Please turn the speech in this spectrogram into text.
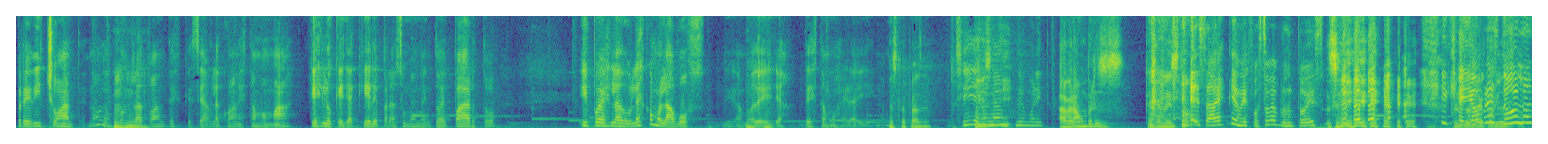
predicho antes, ¿no? De un contrato antes que se habla con esta mamá, qué es lo que ella quiere para su momento de parto. Y pues la dula es como la voz, digamos, de ella, de esta mujer ahí. ¿no? Está padre. Sí, es una, bien bonita. ¿Habrá hombres que hagan esto? ¿Sabes que mi esposo me preguntó eso? Sí. y que hay hombres dulos.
